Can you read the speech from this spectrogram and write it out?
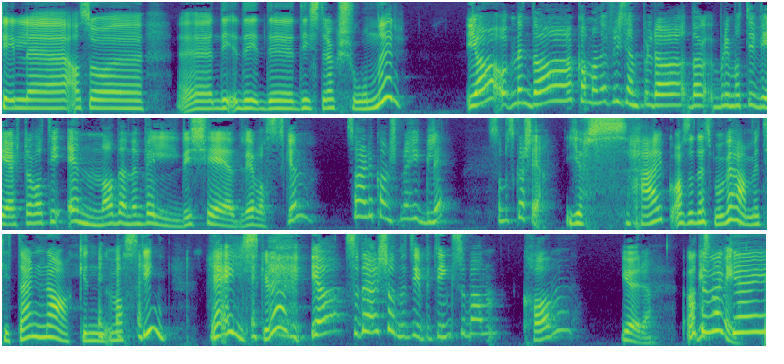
til eh, altså eh, di, di, di, distraksjoner. Ja, men da kan man jo eksempel da, da bli motivert av at i enden av denne veldig kjedelige vasken, så er det kanskje noe hyggelig som skal skje. Jøss, her Altså, dette må vi ha med i tittelen. Nakenvasking. Jeg elsker det! Ja, Så det er sånne type ting som man kan gjøre. Å, det var gøy!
